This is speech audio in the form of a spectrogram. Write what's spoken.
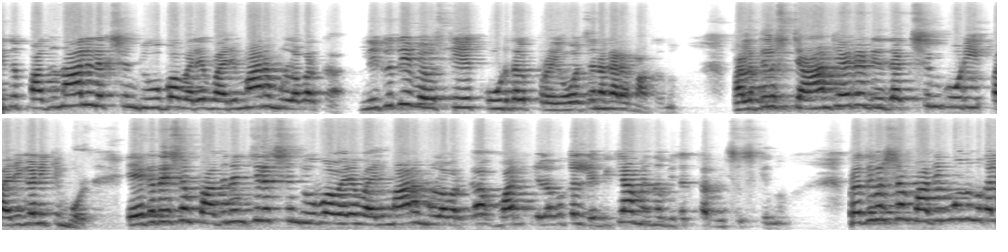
ഇത് പതിനാല് ലക്ഷം രൂപ വരെ വരുമാനമുള്ളവർക്ക് നികുതി വ്യവസ്ഥയെ കൂടുതൽ പ്രയോജനകരമാക്കുന്നു. ഫലത്തിൽ സ്റ്റാൻഡേർഡ് ഡിഡക്ഷൻ കൂടി പരിഗണിക്കുമ്പോൾ ഏകദേശം പതിനഞ്ച് ലക്ഷം രൂപ വരെ വരുമാനമുള്ളവർക്ക് വൻ ഇളവുകൾ ലഭിക്കാമെന്ന് വിദഗ്ധർ വിശ്വസിക്കുന്നു. പ്രതിവർഷം പതിമൂന്ന് മുതൽ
